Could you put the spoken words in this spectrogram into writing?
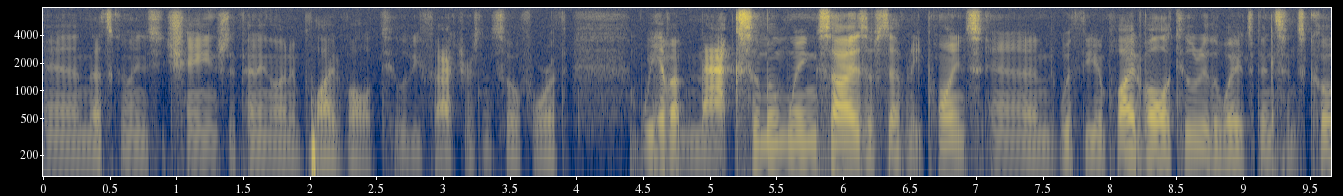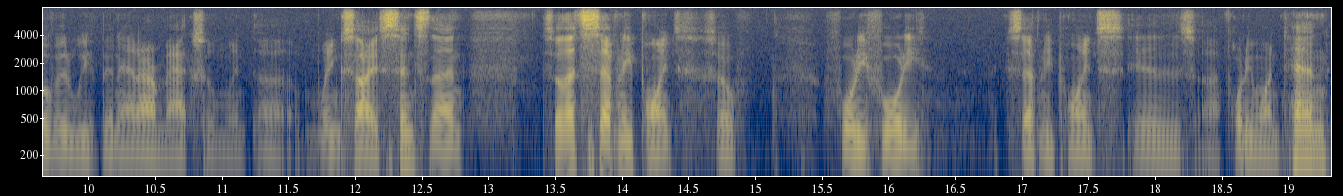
and that's going to change depending on implied volatility factors and so forth. We have a maximum wing size of 70 points, and with the implied volatility the way it's been since COVID, we've been at our maximum wing, uh, wing size since then. So that's 70 points. So 40 40, 70 points is uh, 4110.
